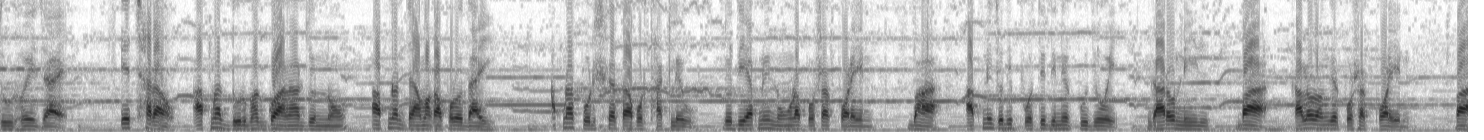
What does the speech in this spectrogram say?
দূর হয়ে যায়। এছাড়াও আপনার দুর্ভাগ্য আনার জন্য আপনার জামা কাপড়ও দায়ী। আপনার পরিষ্কার কাপড় থাকলেও যদি আপনি নোংরা পোশাক পরেন বা আপনি যদি প্রতিদিনের পুজোয় গাঢ় নীল বা কালো রঙের পোশাক পরেন বা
